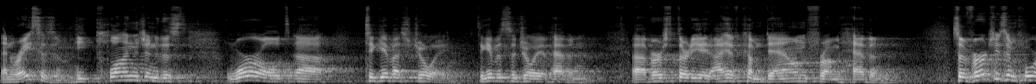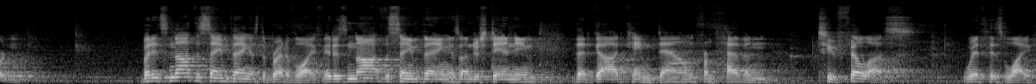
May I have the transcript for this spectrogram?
and racism. He plunged into this world uh, to give us joy, to give us the joy of heaven. Uh, verse 38 I have come down from heaven. So, virtue is important. But it's not the same thing as the bread of life. It is not the same thing as understanding that God came down from heaven to fill us with his life,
